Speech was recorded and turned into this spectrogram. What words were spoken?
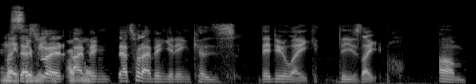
And, like, that's meat what I've been. That's what I've been getting because they do like these like, um,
